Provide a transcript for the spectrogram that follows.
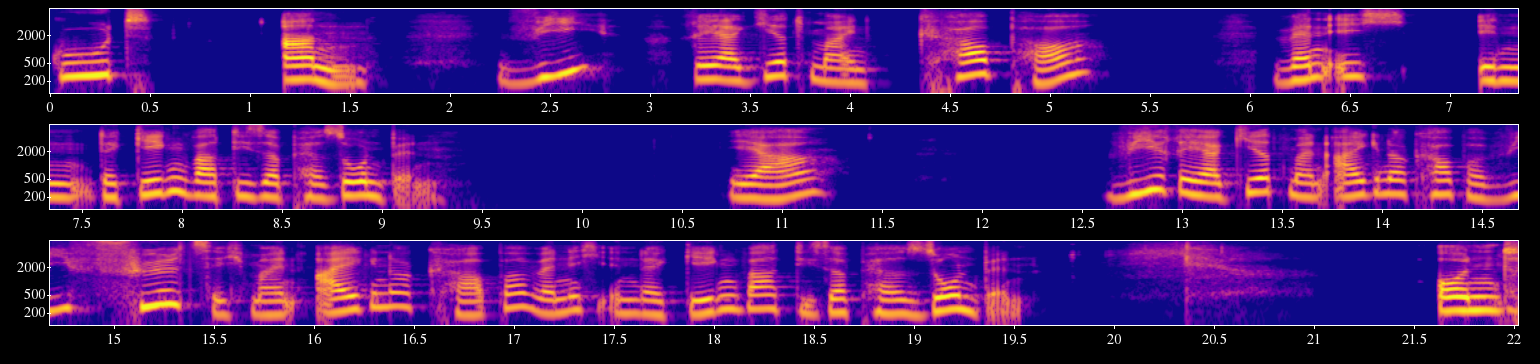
gut an? Wie reagiert mein Körper, wenn ich in der Gegenwart dieser Person bin?“ Ja. Wie reagiert mein eigener Körper? Wie fühlt sich mein eigener Körper, wenn ich in der Gegenwart dieser Person bin? Und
